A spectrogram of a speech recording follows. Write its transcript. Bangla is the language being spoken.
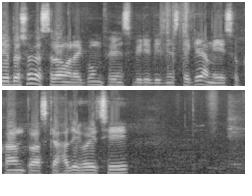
প্রিয় দর্শক, আসসালামু আলাইকুম ফ্রেন্ডস, বিডি বিজনেস থেকে। আমি ইউসুফ খান। তো আজকে হাজির হয়েছি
